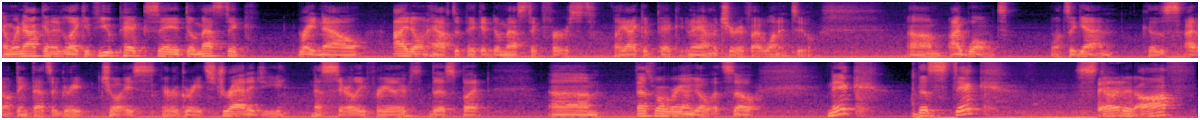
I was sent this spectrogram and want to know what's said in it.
and we're not gonna like if you pick, say, a domestic right now. I don't have to pick a domestic first. Like I could pick an amateur if I wanted to. Um, I won't, once again, because I don't think that's a great choice or a great strategy necessarily for this, but um, that's what we're going to go with. So, Nic, the stick started Bam. off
